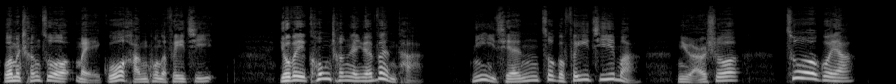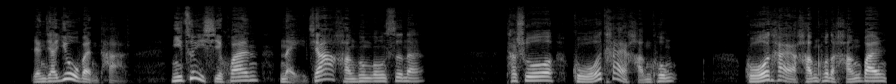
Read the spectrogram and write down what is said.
我们乘坐美国航空的飞机，有位空乘人员问他：“你以前坐过飞机吗？”女儿说：“坐过呀。”人家又问他：“你最喜欢哪家航空公司呢？”他说：“国泰航空。”国泰航空的航班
